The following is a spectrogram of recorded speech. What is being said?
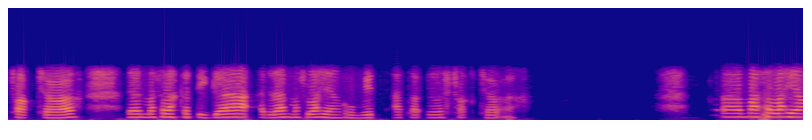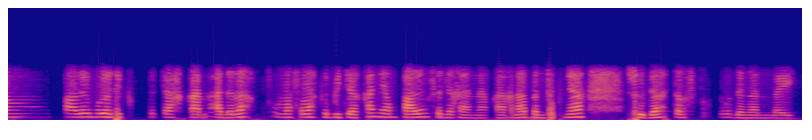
structured dan masalah ketiga adalah masalah yang rumit atau ill structured. Uh, masalah yang paling mudah dipecahkan adalah masalah kebijakan yang paling sederhana karena bentuknya sudah terstruktur dengan baik.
